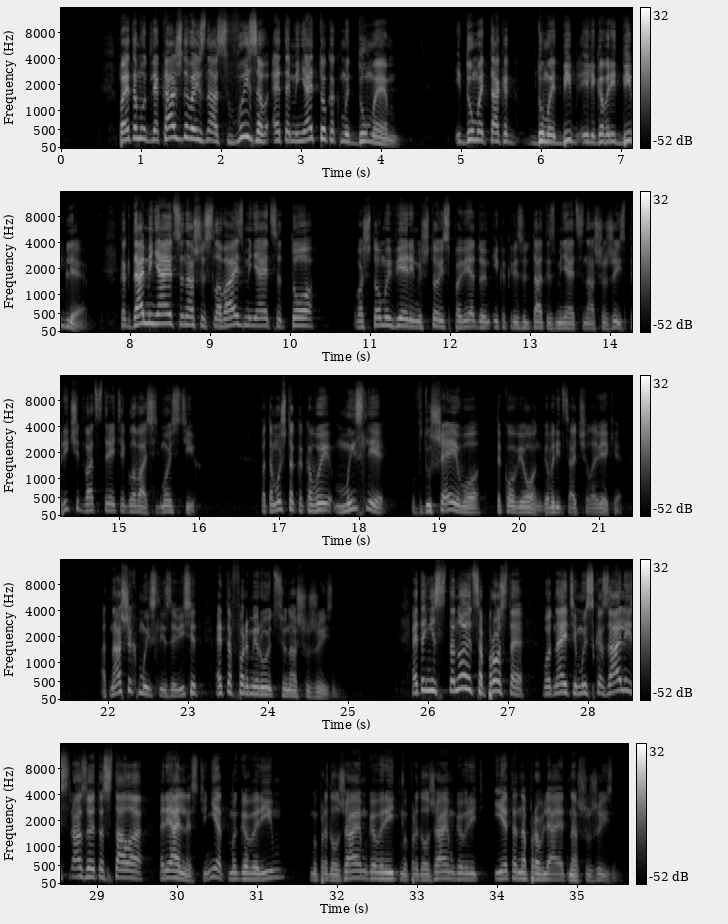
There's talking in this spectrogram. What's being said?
Поэтому для каждого из нас вызов — это менять то, как мы думаем, и думать так, как думает Библия или говорит Библия. Когда меняются наши слова, изменяется то, во что мы верим и что исповедуем, и как результат изменяется наша жизнь. Притча 23 глава, 7 стих. «Потому что каковы мысли в душе его, таков и он», говорится о человеке. От наших мыслей зависит, это формирует всю нашу жизнь. Это не становится просто, вот знаете, мы сказали, и сразу это стало реальностью. Нет, мы говорим, мы продолжаем говорить, мы продолжаем говорить, и это направляет нашу жизнь.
